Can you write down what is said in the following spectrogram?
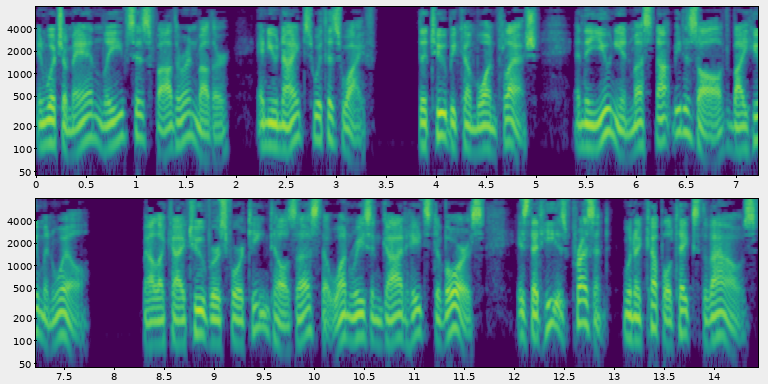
in which a man leaves his father and mother and unites with his wife. The two become one flesh, and the union must not be dissolved by human will. Malachi 2 verse 14 tells us that one reason God hates divorce is that he is present when a couple takes the vows.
